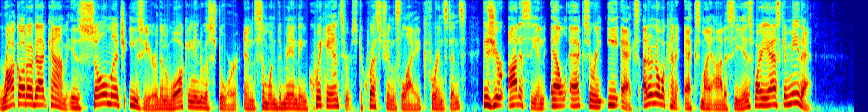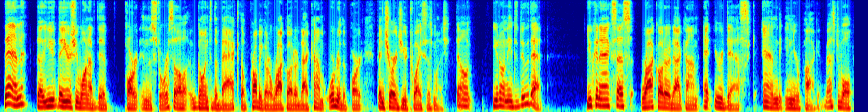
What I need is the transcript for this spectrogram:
Rockauto.com is so much easier than walking into a store and someone demanding quick answers to questions like, for instance, is your Odyssey an LX or an EX? I don't know what kind of X my Odyssey is. Why are you asking me that? Then they usually won't have the part in the store. So they'll go into the back. They'll probably go to rockauto.com, order the part, then charge you twice as much. Don't, you don't need to do that. You can access rockauto.com at your desk and in your pocket. Best of all,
